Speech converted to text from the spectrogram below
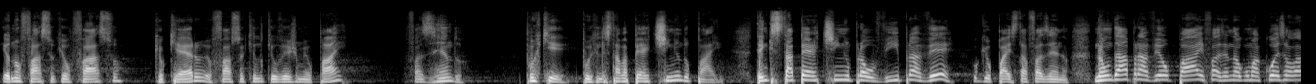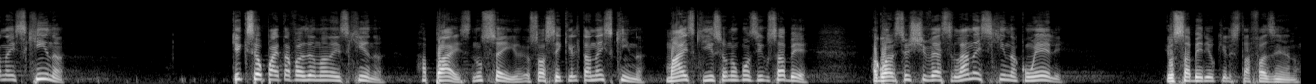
Eu não faço o que eu faço, o que eu quero, eu faço aquilo que eu vejo meu pai fazendo. Por quê? Porque ele estava pertinho do pai. Tem que estar pertinho para ouvir e para ver o que o pai está fazendo. Não dá para ver o pai fazendo alguma coisa lá na esquina. O que, que seu pai está fazendo lá na esquina? Rapaz, não sei, eu só sei que ele está na esquina. Mais que isso eu não consigo saber. Agora, se eu estivesse lá na esquina com ele, eu saberia o que ele está fazendo.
